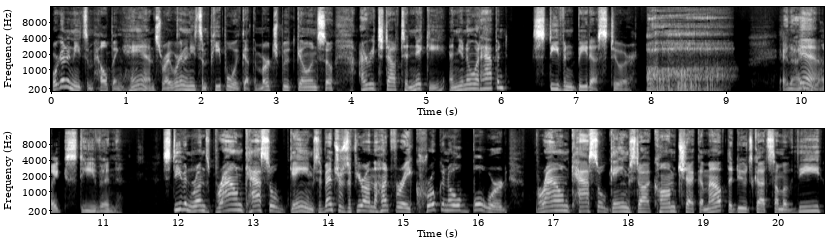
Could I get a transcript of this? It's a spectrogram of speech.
We're going to need some helping hands, right? We're going to need some people. We've got the merch booth going. So I reached out to Nikki, and you know what happened? Steven beat us to her. Oh, and I Yeah. like Steven. Steven runs Brown Castle Games. Adventures, if you're on the hunt for a Crokinole board, browncastlegames.com. Check him out. The dude's got some of the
